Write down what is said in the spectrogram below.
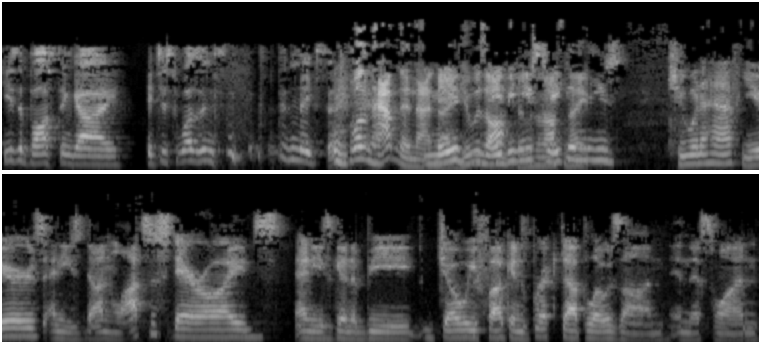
He's a Boston guy. It just wasn't. didn't make sense. It wasn't happening that maybe, night. He was off. maybe It he's was an off taken these two and a half years and he's done lots of steroids and he's gonna be Joey fucking bricked up Lauzon in this one.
